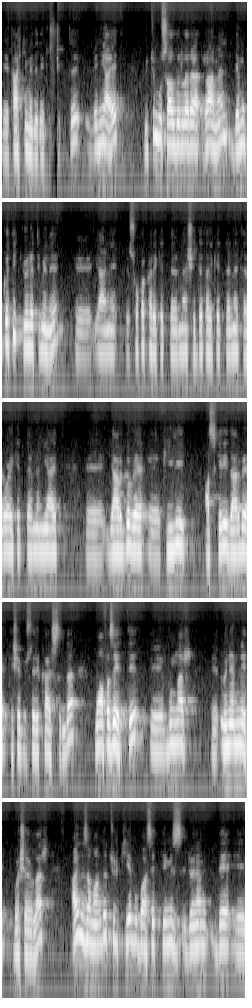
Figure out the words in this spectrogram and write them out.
e, tahkim ederek çıktı ve nihayet bütün bu saldırılara rağmen demokratik yönetimini e, yani sokak hareketlerinden, şiddet hareketlerine, terör hareketlerine nihayet e, yargı ve e, fiili askeri darbe teşebbüsleri karşısında muhafaza etti. E, bunlar e, önemli başarılar. Aynı zamanda Türkiye bu bahsettiğimiz dönemde e,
